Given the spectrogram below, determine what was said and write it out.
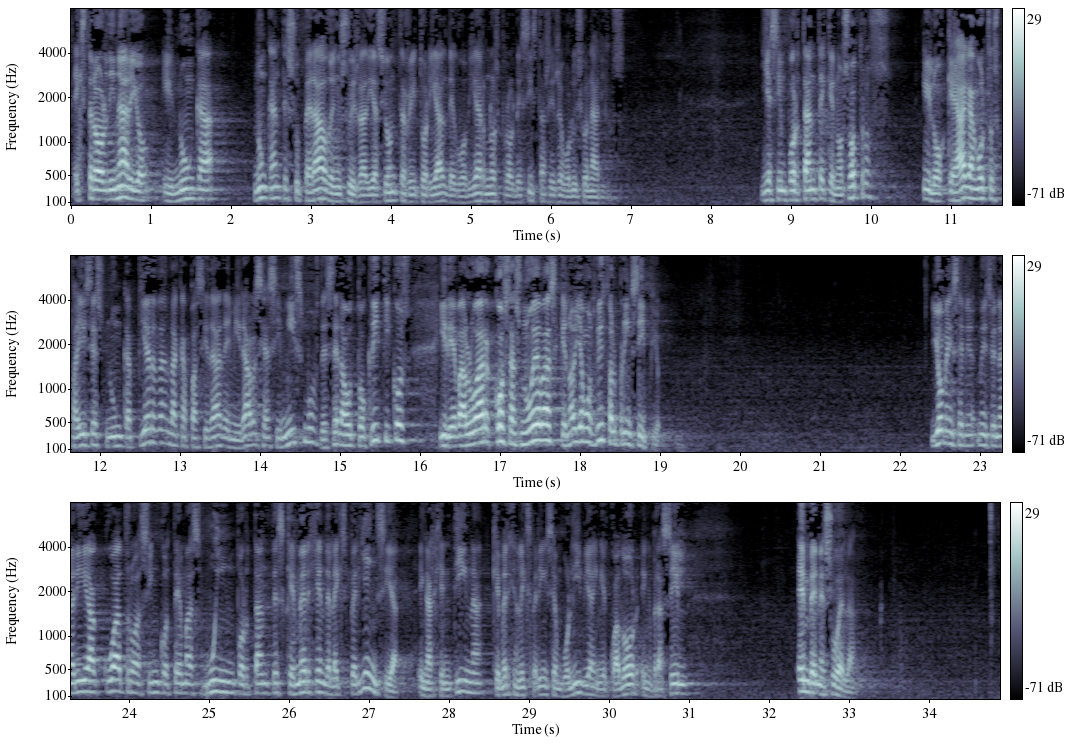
extraordinario y nunca, nunca antes superado en su irradiación territorial de gobiernos progresistas y revolucionarios. Y es importante que nosotros y lo que hagan otros países nunca pierdan la capacidad de mirarse a sí mismos, de ser autocríticos y de evaluar cosas nuevas que no hayamos visto al principio. Yo mencionaría cuatro a cinco temas muy importantes que emergen de la experiencia en Argentina, que emergen de la experiencia en Bolivia, en Ecuador, en Brasil, en Venezuela.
